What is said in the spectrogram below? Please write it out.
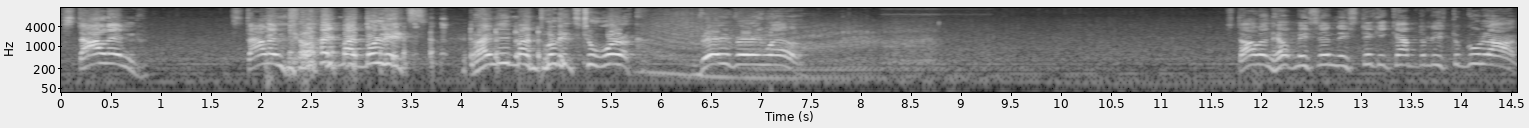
Stalin! Stalin, guide my bullets! I need my bullets to work very, very well. Stalin, help me send these sticky capitalists to Gulag.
